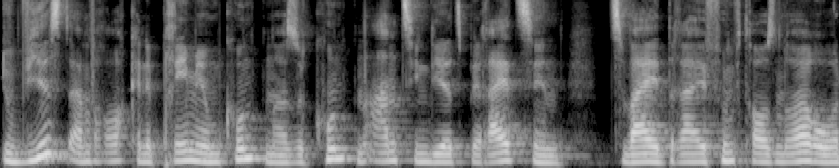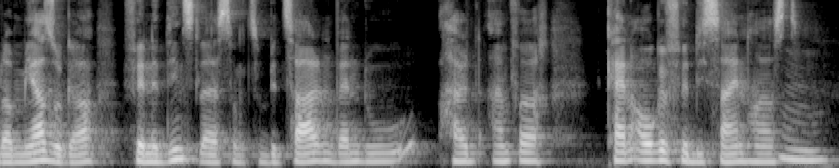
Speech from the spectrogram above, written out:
du wirst einfach auch keine Premium-Kunden, also Kunden anziehen, die jetzt bereit sind, 2, 3, 5.000 Euro oder mehr sogar für eine Dienstleistung zu bezahlen, wenn du halt einfach kein Auge für Design hast. Mhm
